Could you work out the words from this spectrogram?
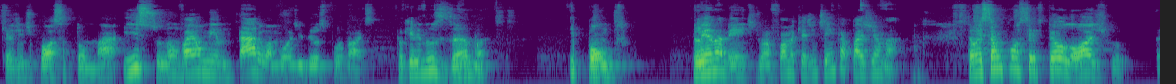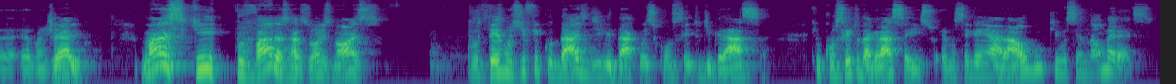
que a gente possa tomar, isso não vai aumentar o amor de Deus por nós, porque Ele nos ama e ponto, plenamente, de uma forma que a gente é incapaz de amar. Então esse é um conceito teológico é, evangélico, mas que por várias razões nós, por termos dificuldade de lidar com esse conceito de graça, que o conceito da graça é isso, é você ganhar algo que você não merece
